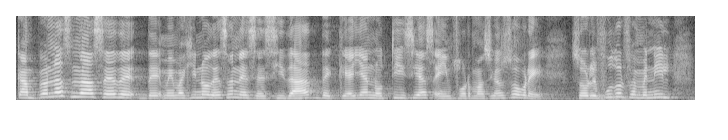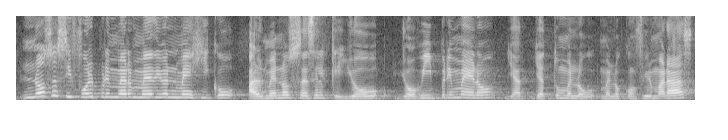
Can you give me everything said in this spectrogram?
Campeonas nace de, de, me imagino, de esa necesidad de que haya noticias e información sobre, sobre el fútbol femenil. No sé si fue el primer medio en México, al menos es el que yo, yo vi primero, ya, ya tú me lo, me lo confirmarás,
